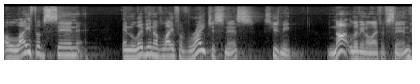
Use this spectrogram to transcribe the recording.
a life of sin and living a life of righteousness, excuse me, not living a life of sin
